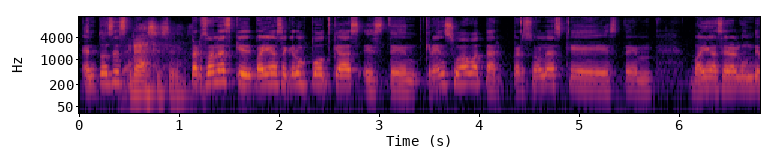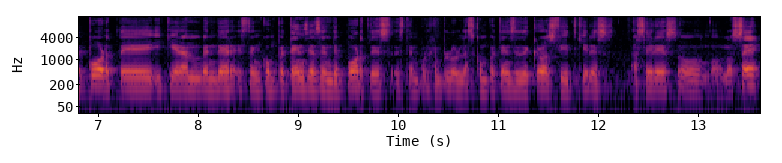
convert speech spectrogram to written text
Entonces, Gracias, eh. personas que vayan a sacar un podcast, este, creen su avatar. Personas que este, vayan a hacer algún deporte y quieran vender estén competencias en deportes. Estén, por ejemplo, las competencias de CrossFit, quieres hacer eso, o no sé,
